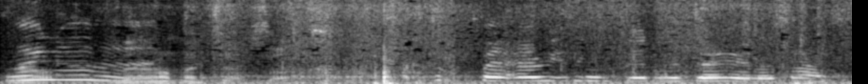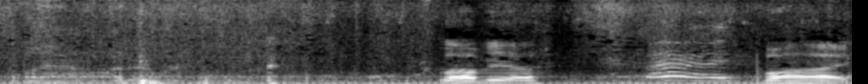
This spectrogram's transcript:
Why They're not- not? They're not meant to have sauce. But everything's good with Diana sauce. Whatever. Love ya. Bye. Bye.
